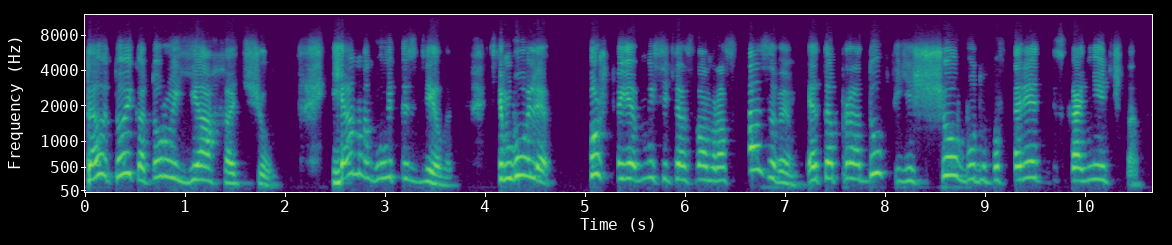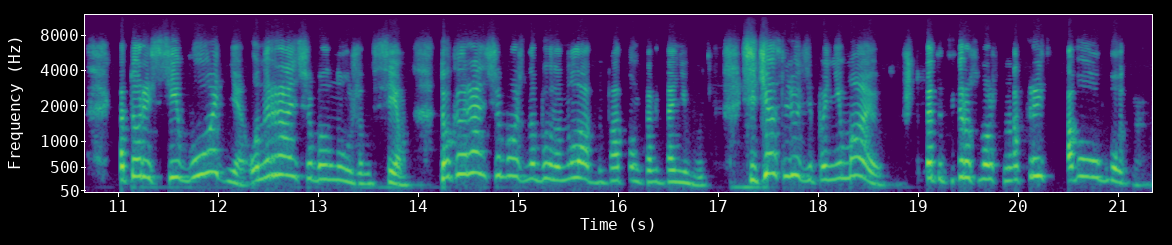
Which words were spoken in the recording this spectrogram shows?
той, которую я хочу. Я могу это сделать. Тем более, то, что я, мы сейчас вам рассказываем, это продукт, еще буду повторять бесконечно, который сегодня, он и раньше был нужен всем, только раньше можно было, ну ладно, потом когда-нибудь. Сейчас люди понимают, что этот вирус может накрыть кого угодно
